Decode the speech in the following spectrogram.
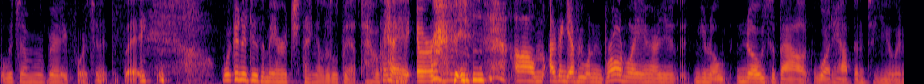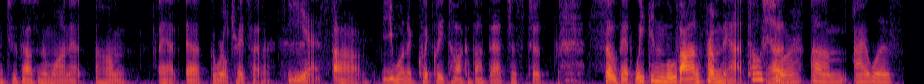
which I'm very fortunate to say. We're going to do the marriage thing a little bit, okay? okay. All right. um, I think everyone in Broadway area, you know, knows about what happened to you in 2001 at um, at, at the World Trade Center. Yes. Uh, you want to quickly talk about that, just to so that we can move on from that. Oh, sure. Um, I was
